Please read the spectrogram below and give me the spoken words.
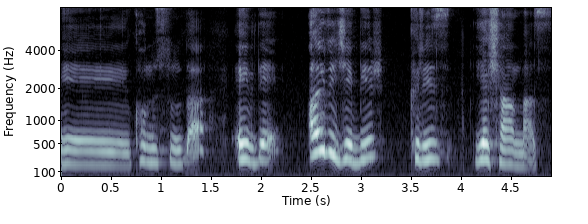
e, konusunda evde ayrıca bir kriz yaşanmaz.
